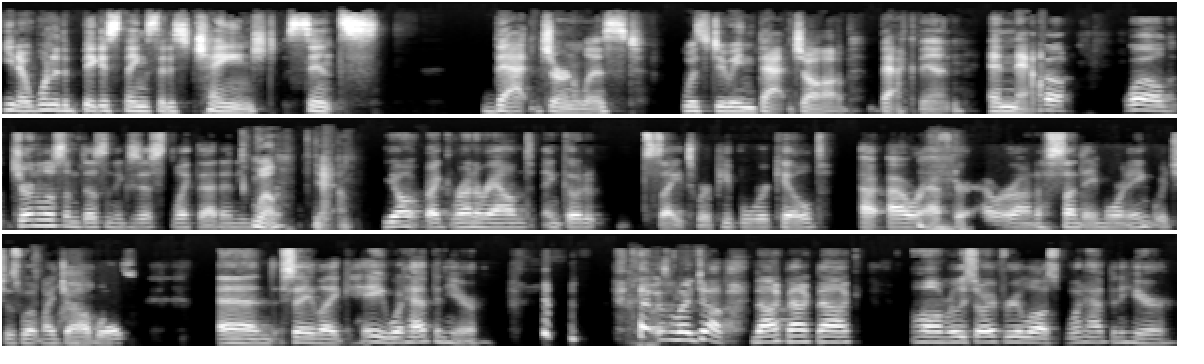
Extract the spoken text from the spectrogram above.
you know, one of the biggest things that has changed since that journalist was doing that job back then and now? Well, well, journalism doesn't exist like that anymore. Well, yeah. you don't like run around and go to sites where people were killed hour after hour on a Sunday morning, which is what my job was, and say like, "Hey, what happened here?" that was my job. Knock, knock, knock. Oh, I'm really sorry for your loss. What happened here?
